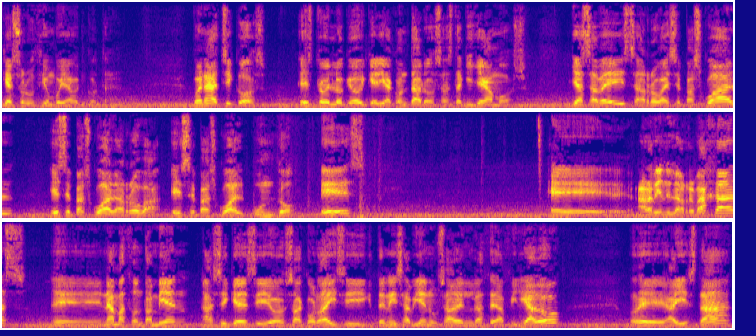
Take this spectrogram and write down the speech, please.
qué solución voy a encontrar. Pues nada, chicos, esto es lo que hoy quería contaros. Hasta aquí llegamos. Ya sabéis, arroba spascual, spascual arroba spascual.es. Eh, ahora vienen las rebajas, eh, en Amazon también, así que si os acordáis y tenéis a bien usar el enlace de afiliado, eh, ahí está,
